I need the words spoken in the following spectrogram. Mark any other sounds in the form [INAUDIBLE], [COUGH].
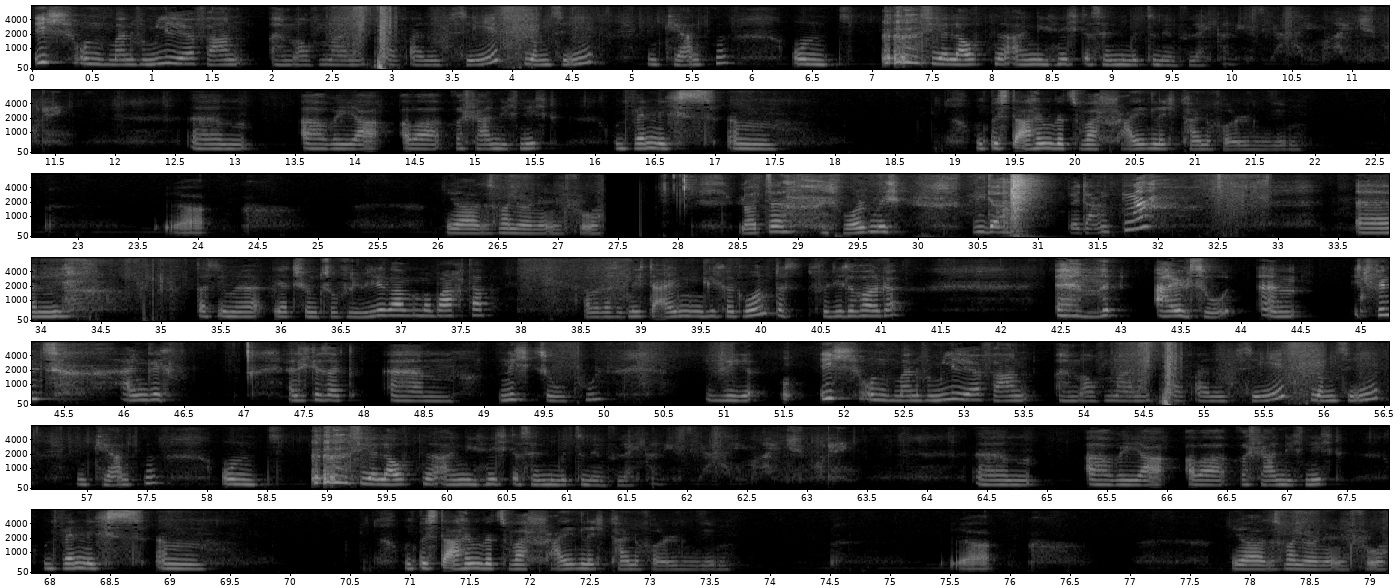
ich und meine Familie fahren ähm, auf, meinem, auf einem See, hier am See in Kärnten. Und [CLEARS THROAT] sie erlaubt mir eigentlich nicht, das Handy mitzunehmen. Vielleicht kann ich es geheim reinschmuggeln. Ähm, aber ja, aber wahrscheinlich nicht. Und wenn ich's. Ähm, und bis dahin wird es wahrscheinlich keine Folgen geben. Ja. Ja, das war nur eine Info. Leute, ich wollte mich wieder bedanken, ähm, dass ihr mir jetzt schon so viele Wiedergaben gebracht habt. Aber das ist nicht der eigentliche Grund das, für diese Folge. Ähm, also, ähm, ich finde es eigentlich, ehrlich gesagt, ähm, nicht so cool. wie ich und meine Familie fahren ähm, auf, meinem, auf einem See, hier am See in Kärnten. Und [CLEARS THROAT] sie erlaubt mir eigentlich nicht, das Handy mitzunehmen. Vielleicht kann ich es geheim reinschmuggeln. Ähm, aber ja, aber wahrscheinlich nicht. Und wenn ich's. Ähm, und bis dahin wird es wahrscheinlich keine Folgen geben. Ja. Ja, das war nur eine Info.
